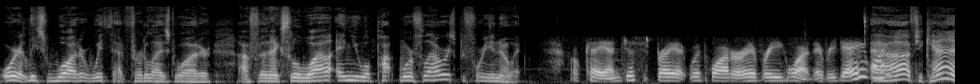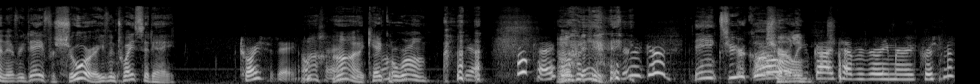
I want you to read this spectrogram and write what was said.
or at least water with that fertilized water uh, for the next little while, and you will pop more flowers before you know it. Okay, and just spray it with water every what? Every day? Ah, if you can, every day for sure, even twice a day. Twice a day. Okay. Uh-huh, I can't go wrong. yeah. Okay. Okay. Very good. Thanks for your call. Well, Charlie. You guys have a very merry Christmas.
